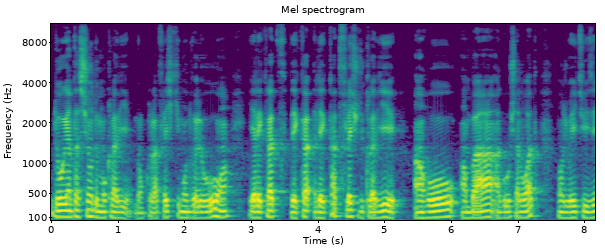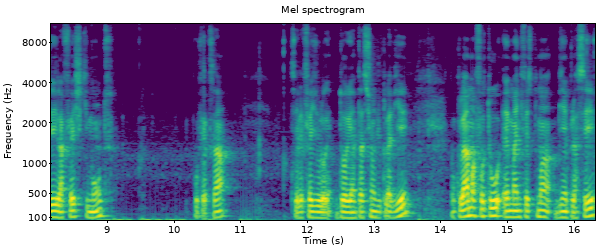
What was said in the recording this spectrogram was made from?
d'orientation de mon clavier. Donc la flèche qui monte vers le haut. Hein. Il y a les quatre, les, quatre, flèches du clavier en haut, en bas, à gauche, à droite. Donc je vais utiliser la flèche qui monte pour faire ça. C'est les flèches d'orientation du clavier. Donc là, ma photo est manifestement bien placée.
